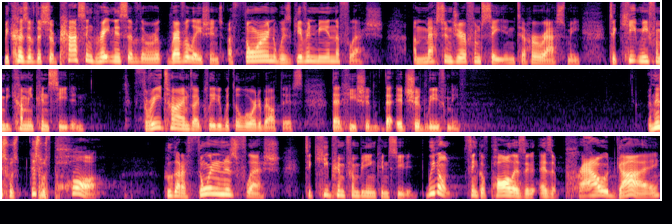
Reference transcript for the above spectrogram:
because of the surpassing greatness of the revelations, a thorn was given me in the flesh, a messenger from Satan to harass me, to keep me from becoming conceited. Three times I pleaded with the Lord about this, that he should that it should leave me. And this was this was Paul who got a thorn in his flesh to keep him from being conceited. We don't think of Paul as a, as a proud guy.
